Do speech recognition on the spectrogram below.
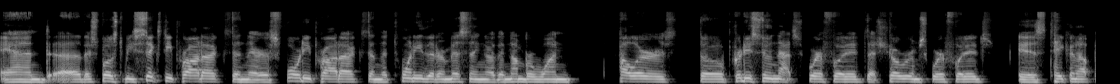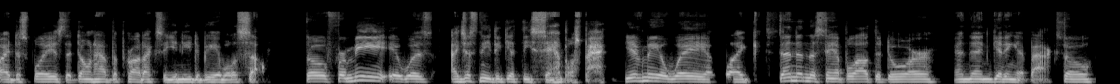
and uh, there's supposed to be 60 products, and there's 40 products, and the 20 that are missing are the number one colors. So pretty soon, that square footage, that showroom square footage, is taken up by displays that don't have the products that you need to be able to sell. So for me, it was I just need to get these samples back. Give me a way of like sending the sample out the door and then getting it back. So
